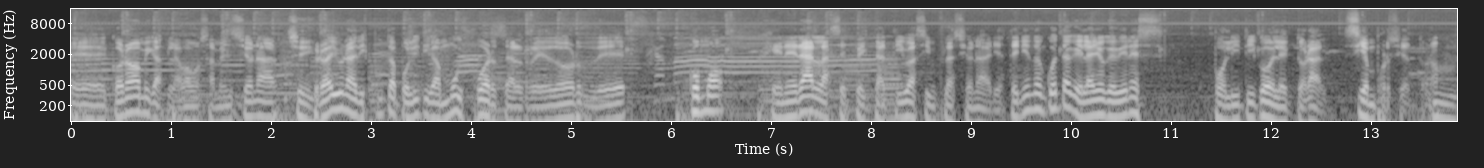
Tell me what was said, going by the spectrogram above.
eh, económicas, que las vamos a mencionar, Sí. pero hay una disputa política muy fuerte alrededor de cómo generar las expectativas inflacionarias, teniendo en cuenta que el año que viene es político electoral, 100%, ¿no? Mm.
